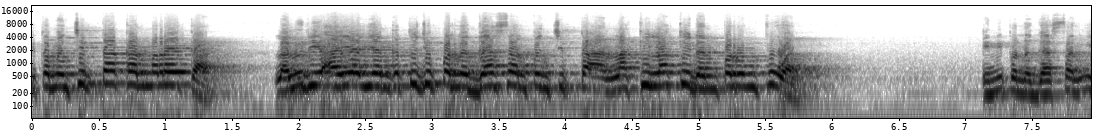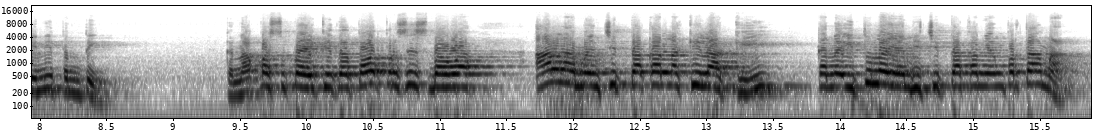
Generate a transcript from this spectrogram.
kita menciptakan mereka. Lalu di ayat yang ketujuh penegasan penciptaan laki-laki dan perempuan. Ini penegasan ini penting. Kenapa supaya kita tahu persis bahwa Allah menciptakan laki-laki karena itulah yang diciptakan yang pertama.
